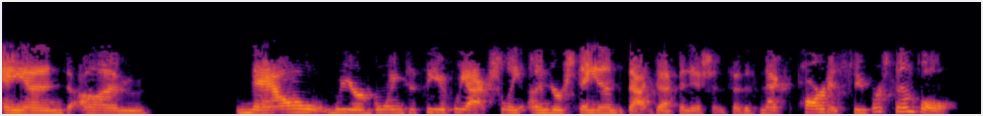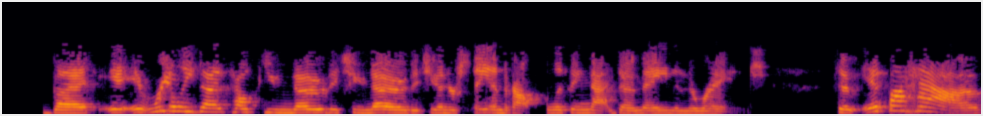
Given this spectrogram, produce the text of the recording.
And um, now we're going to see if we actually understand that definition. So this next part is super simple, but it, it, really does help you know that you know that you understand about flipping that domain in the range. So if I have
